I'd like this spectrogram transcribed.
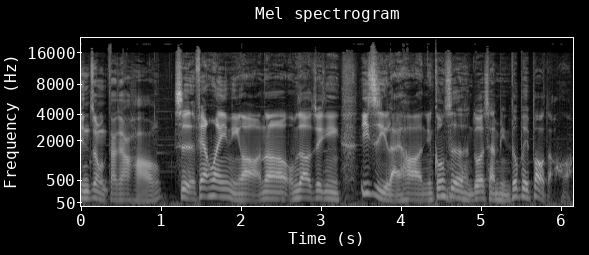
听众大家好，是非常欢迎您哦。那我们知道最近一直以来哈，你公司的很多产品都被报道哈，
